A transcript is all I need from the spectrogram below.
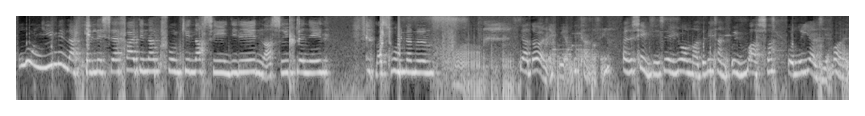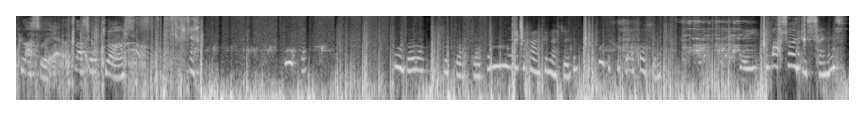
10-20 like gelirse Ferdinand Funke nasıl indirir, nasıl yüklenir, nasıl oynanır ya da örnek verin bir tane oyun. Hani sevdiğiniz iyi olmadı bir tane oyun varsa onu yazayım. Örnek Clash Royale, Clash of Clans. Burada Burada ben şu taraftardım. Çıkartı nasıl söyledim? Burada şurada atarsınız. Ee, bahsederseniz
